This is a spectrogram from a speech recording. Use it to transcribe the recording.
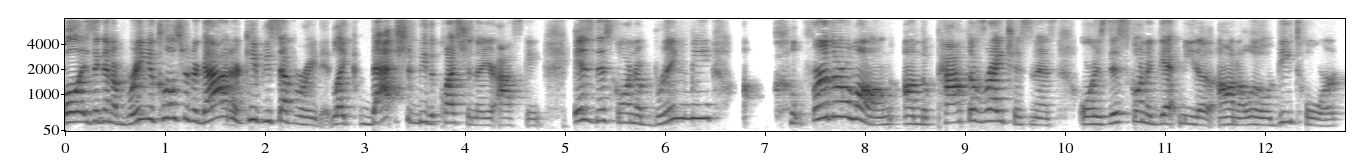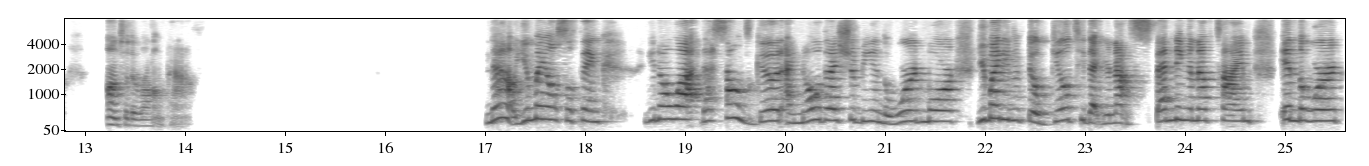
well, is it going to bring you closer to God or keep you separated? Like that should be the question that you're asking. Is this going to bring me uh, further along on the path of righteousness or is this going to get me to on a little detour onto the wrong path? Now, you may also think, you know what? That sounds good. I know that I should be in the word more. You might even feel guilty that you're not spending enough time in the word,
